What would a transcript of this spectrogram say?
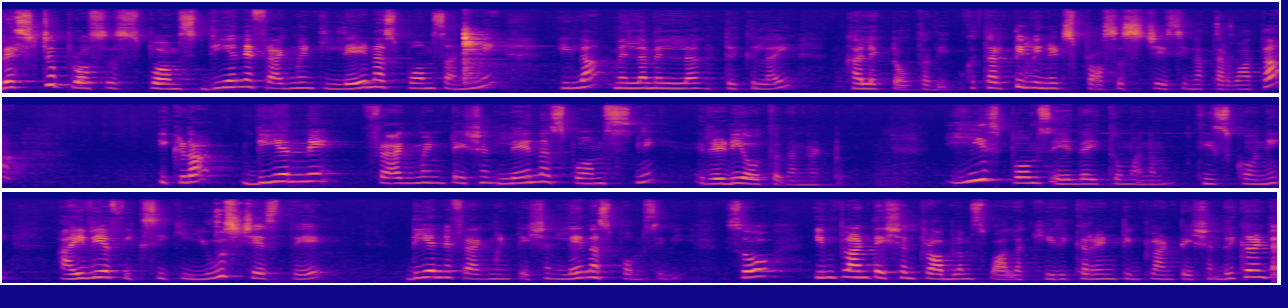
Best process sperms DNA fragment లేని స్పర్మ్స్ అన్నీ ఇలా మెల్లమెల్లగా ట్రికిల్ అయి కలెక్ట్ అవుతుంది. ఒక థర్టీ మినిట్స్ ప్రాసెస్ చేసిన తర్వాత ఇక్కడ డిఎన్ఏ ఫ్రాగ్మెంటేషన్ లేని స్పర్మ్స్ని రెడీ అవుతుంది అన్నట్టు ఈ స్పర్మ్స్ ఏదైతే మనం తీసుకొని ఐవీఎఫ్ ఇక్సీకి యూజ్ చేస్తే డిఎన్ఏ ఫ్రాగ్మెంటేషన్ లేని స్పర్మ్స్ ఇవి. సో ఇంప్లాంటేషన్ ప్రాబ్లమ్స్ వాళ్ళకి రికరెంట్ ఇంప్లాంటేషన్ రికరెంట్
